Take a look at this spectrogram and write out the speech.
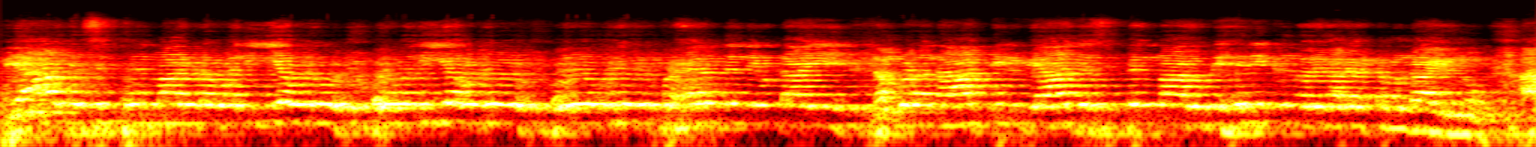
വ്യാജസിദ്ധന്മാരുടെ വലിയ ഒരു ഒരു വലിയ ഒരു ഉണ്ടായി നമ്മുടെ നാട്ടിൽ വ്യാജ വ്യാജസിദ്ധന്മാർ വിഹരിക്കുന്ന ഒരു കാലഘട്ടം ഉണ്ടായിരുന്നു ആ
